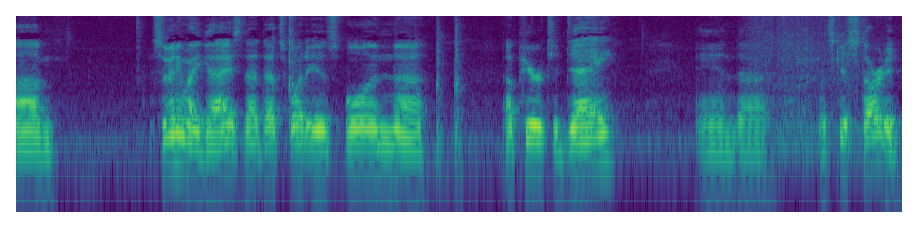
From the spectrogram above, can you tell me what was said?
Um, so anyway, guys, that that's what is on uh, up here today, and uh, let's get started.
